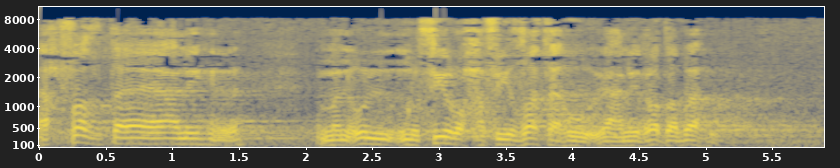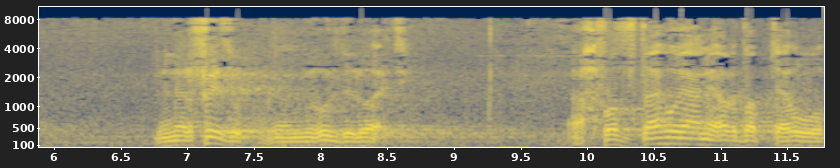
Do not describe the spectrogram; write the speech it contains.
أحفظت يعني لما نقول نثير حفيظته يعني غضبه. ننرفزه يعني نقول دلوقتي. أحفظته يعني أغضبته.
